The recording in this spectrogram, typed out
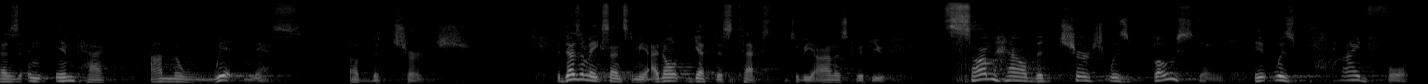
has an impact on the witness of the church. It doesn't make sense to me. I don't get this text, to be honest with you. Somehow the church was boasting, it was prideful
